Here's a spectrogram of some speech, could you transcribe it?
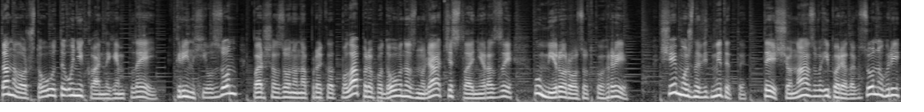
та налаштовувати унікальний геймплей. Green Hill Zone, перша зона, наприклад, була перебудована з нуля численні рази у міру розвитку гри. Ще можна відмітити те, що назви і порядок зон у грі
